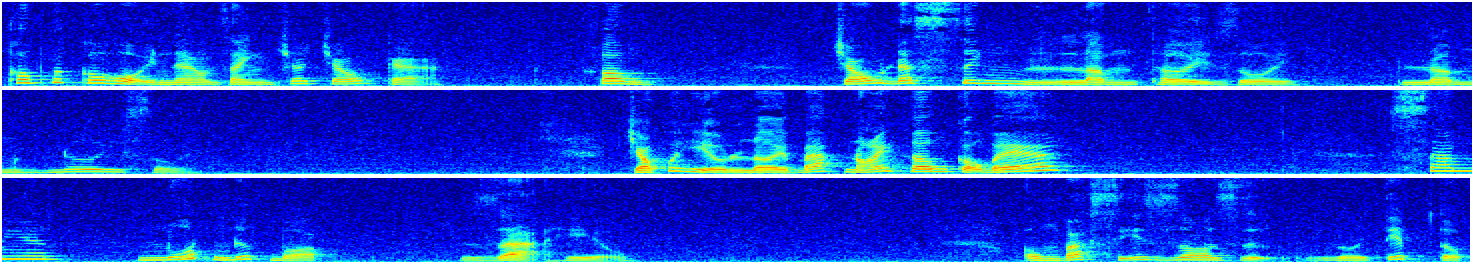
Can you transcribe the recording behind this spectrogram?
Không có cơ hội nào dành cho cháu cả. Không, cháu đã sinh lầm thời rồi, lầm nơi rồi. Cháu có hiểu lời bác nói không cậu bé? Samian nuốt nước bọt Dạ hiểu. Ông bác sĩ do dự rồi tiếp tục.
